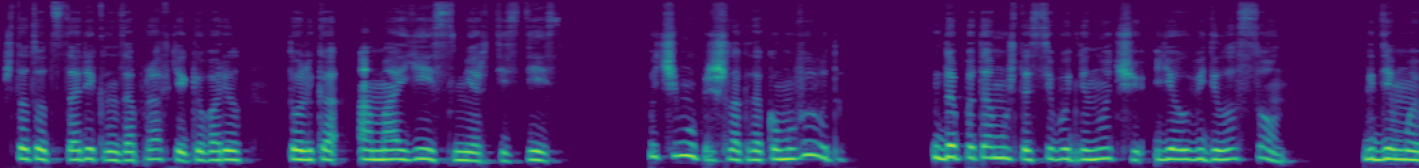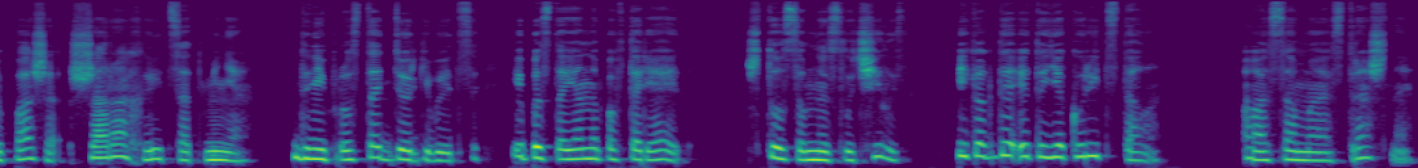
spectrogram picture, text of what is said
что тот старик на заправке говорил только о моей смерти здесь. Почему пришла к такому выводу? Да потому что сегодня ночью я увидела сон, где мой Паша шарахается от меня. Да не просто отдергивается и постоянно повторяет что со мной случилось и когда это я курить стала. А самое страшное,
